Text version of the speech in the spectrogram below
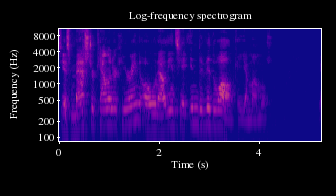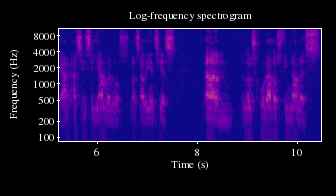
si es Master Calendar Hearing o una audiencia individual que llamamos. Así se llaman los, las audiencias, um, los jurados finales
